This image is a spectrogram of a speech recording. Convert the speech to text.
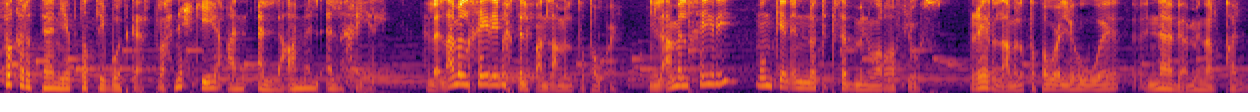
الفقرة الثانية بتطلي بودكاست. رح نحكي عن العمل الخيري. هلا العمل الخيري بيختلف عن العمل التطوعي. يعني العمل الخيري ممكن إنه تكسب من وراه فلوس غير العمل التطوعي اللي هو نابع من القلب.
